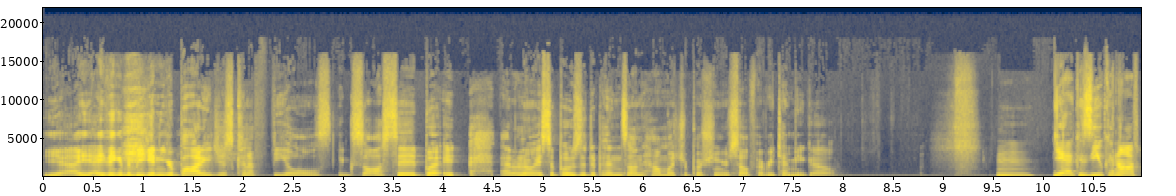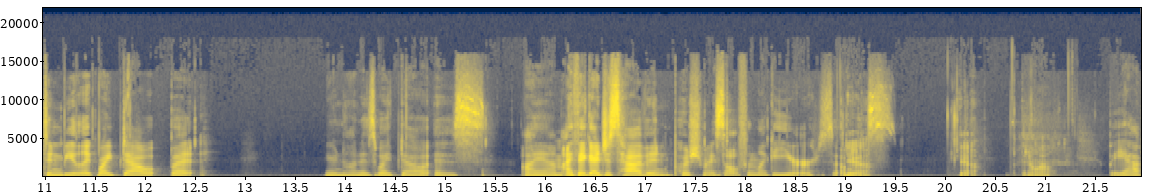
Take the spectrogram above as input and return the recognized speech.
Yeah, I, I think in the beginning your body just kind of feels exhausted, but it I don't know, I suppose it depends on how much you're pushing yourself every time you go. Mm. Yeah, because you can often be like wiped out, but you're not as wiped out as I am. I think I just haven't pushed myself in like a year. So Yeah. it's Yeah. been a while. But yeah.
